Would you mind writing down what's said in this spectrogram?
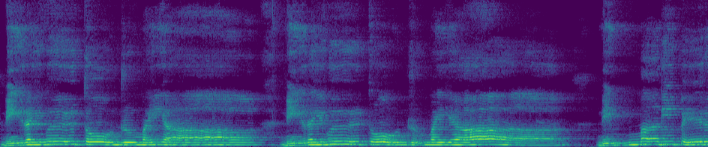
நிறைவு தோன்றுமையா? நிறைவு தோன்றுமையா? நிம்மதி பெருகுதையா?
